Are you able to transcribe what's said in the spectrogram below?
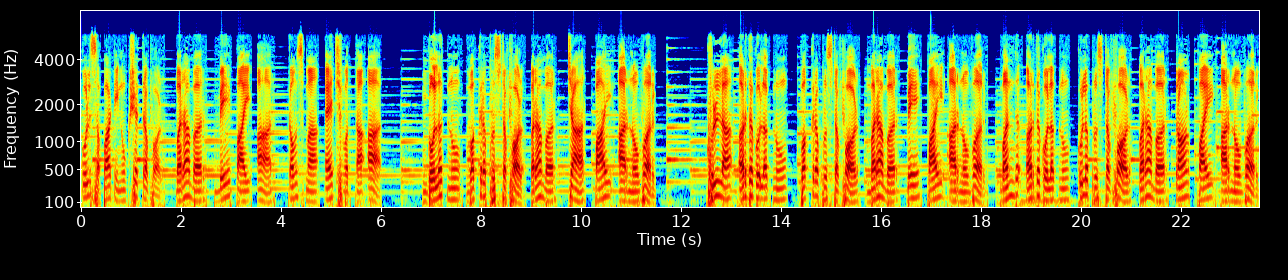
કુલ સપાટીનું ક્ષેત્રફળ બરાબર બે પાઈ આર કૌંસમાં એચ વત્તા આર ગોલકનું વક્ર પૃષ્ઠફળ બરાબર ચાર પાઈ આરનો વર્ગ. ખુલ્લા અર્ધગોલકનું વક્ર પૃષ્ઠફળ બરાબર બે પાઈ આરનો વર્ગ. બંધ અર્ધગોલકનું કુલ પૃષ્ઠફળ બરાબર ત્રણ પાઈ આર નો વર્ગ.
